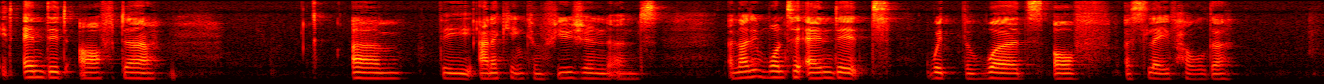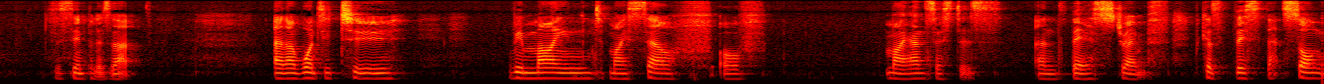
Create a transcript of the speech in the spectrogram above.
it ended after um, the anarchy and confusion and and I didn't want to end it with the words of a slaveholder. It's as simple as that. And I wanted to remind myself of my ancestors and their strength because this that song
